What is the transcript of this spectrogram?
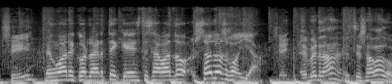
¿Sí? vengo a recordarte que este sábado son los Goya. Sí, es verdad, este sábado.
